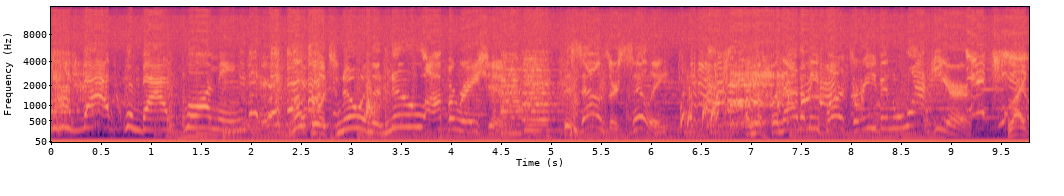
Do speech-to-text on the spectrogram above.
Now that's a bad plumbing. Look what's new in the new operation. The sounds are silly, and the funatomy parts are even wackier, like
